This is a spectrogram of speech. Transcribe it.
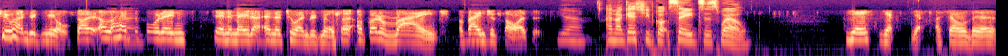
200 mil. So I'll have the 14 centimetre and a 200 mil. So I've got a range, a range of sizes. Yeah. And I guess you've got seeds as well. Yes, yep, yep. I sell the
